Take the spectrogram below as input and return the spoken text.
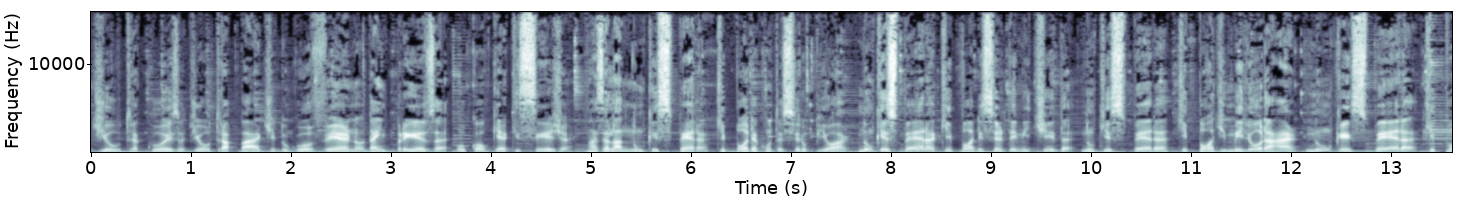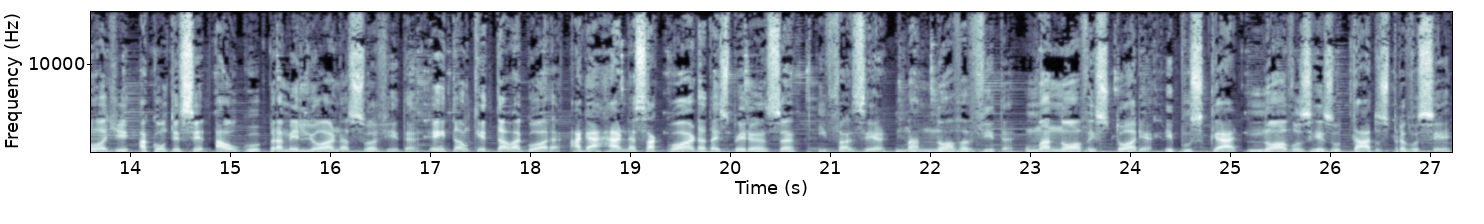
de outra coisa, de outra parte do governo, da empresa ou qualquer que seja. Mas ela nunca espera que pode acontecer o pior. Nunca espera que pode ser demitida. Nunca espera que pode melhorar. Nunca espera que pode acontecer algo para melhor na sua vida. Então, que tal agora agarrar nessa corda da esperança e fazer uma nova vida, uma nova história e buscar novos resultados para você?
